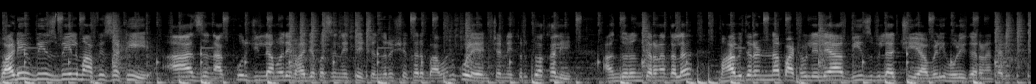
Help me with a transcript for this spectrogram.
वाढीव वीज बिल माफीसाठी आज नागपूर जिल्ह्यामध्ये भाजपचे नेते चंद्रशेखर बावनकुळे यांच्या नेतृत्वाखाली आंदोलन करण्यात आलं. महावितरणनं पाठवलेल्या वीज बिलाची यावेळी होळी करण्यात आली.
